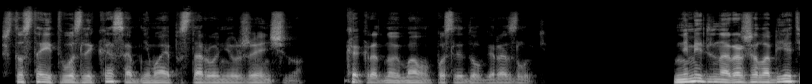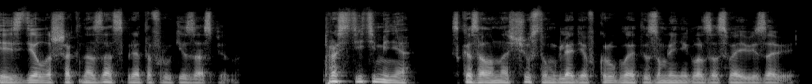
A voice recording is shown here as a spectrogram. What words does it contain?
что стоит возле кассы, обнимая постороннюю женщину, как родную маму после долгой разлуки. Немедленно разжал объятия и сделала шаг назад, спрятав руки за спину. «Простите меня», сказала она с чувством, глядя в круглое от изумления глаза своей визави.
